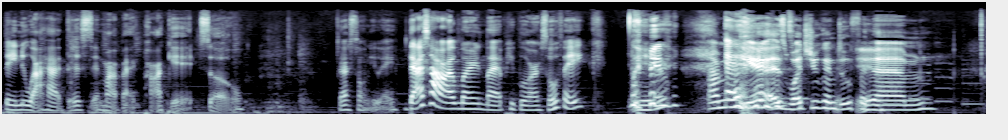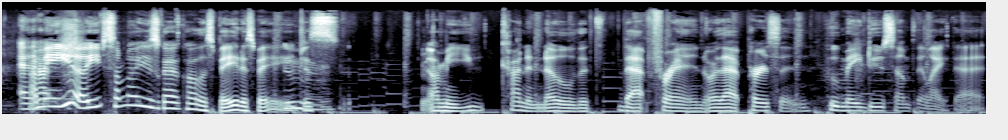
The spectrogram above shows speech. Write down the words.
they knew I had this in my back pocket. So that's the only way. That's how I learned that people are so fake. Yeah. I mean, yeah, it's what you can do for Yeah. them. And I mean, yeah, you somebody just gotta call a spade a spade. Mm-hmm. Just, I mean, you kind of know that that friend or that person who may do something like that.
